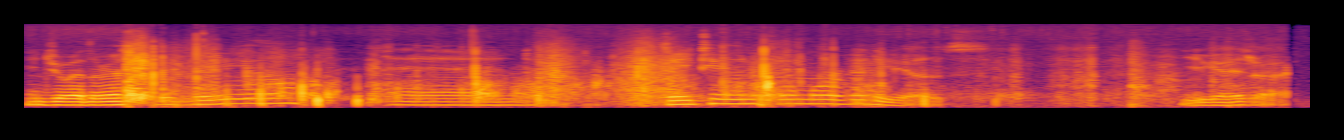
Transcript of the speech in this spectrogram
enjoy the rest of the video, and stay tuned for more videos. You guys rock.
